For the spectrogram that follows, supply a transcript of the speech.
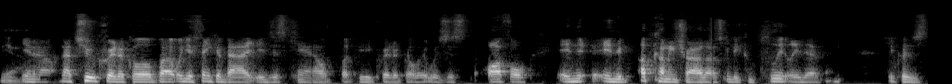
yeah. you know, not too critical, but when you think about it, you just can't help but be critical. It was just awful. In, in the upcoming trial, though, it's going to be completely different because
